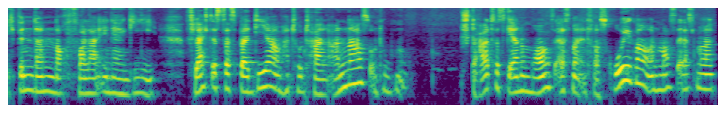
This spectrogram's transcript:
ich bin dann noch voller Energie. Vielleicht ist das bei dir aber total anders und du startest gerne morgens erstmal etwas ruhiger und machst erstmal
